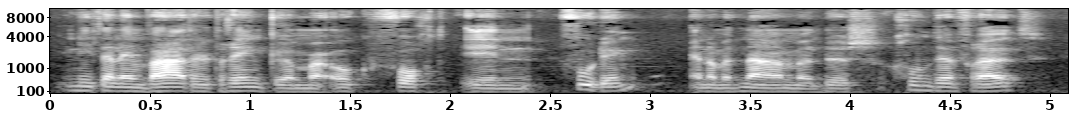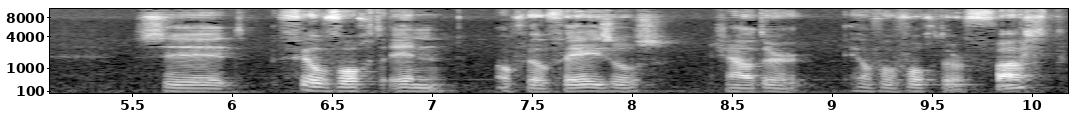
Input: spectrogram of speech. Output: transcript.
niet alleen water drinken, maar ook vocht in voeding. En dan met name dus groente en fruit. Zit veel vocht in, ook veel vezels. Dus je houdt er heel veel vocht door vast.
